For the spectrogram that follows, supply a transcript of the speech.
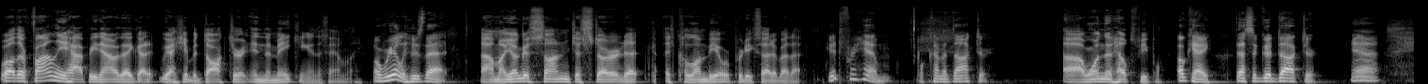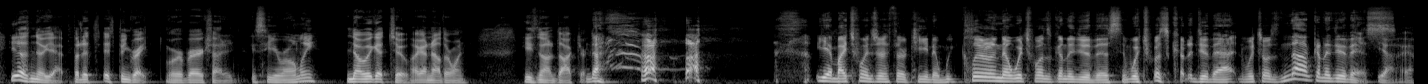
Well, they're finally happy now. They got. We actually have a doctorate in the making in the family. Oh, really? Who's that? Uh, my youngest son just started at, at Columbia. We're pretty excited about that. Good for him. What kind of doctor? Uh, one that helps people. Okay, that's a good doctor. Yeah, he doesn't know yet, but it's it's been great. We're very excited. Is he your only? No, we get two. I got another one. He's not a doctor. Yeah, my twins are 13, and we clearly know which one's going to do this and which one's going to do that and which one's not going to do this. Yeah, yeah.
